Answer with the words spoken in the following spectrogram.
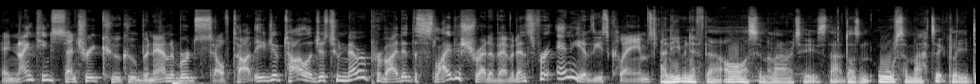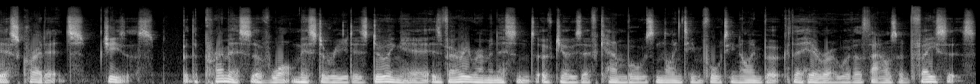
a 19th century cuckoo banana bird self taught Egyptologist who never provided the slightest shred of evidence for any of these claims. And even if there are similarities, that doesn't automatically discredit Jesus. But the premise of what Mr. Reed is doing here is very reminiscent of Joseph Campbell's 1949 book, The Hero with a Thousand Faces.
